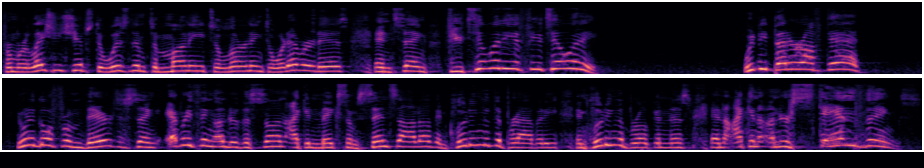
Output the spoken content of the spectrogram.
from relationships to wisdom to money to learning to whatever it is, and saying futility of futility. We'd be better off dead. You want to go from there to saying everything under the sun I can make some sense out of, including the depravity, including the brokenness, and I can understand things.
